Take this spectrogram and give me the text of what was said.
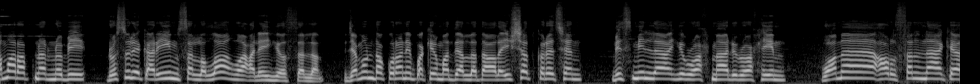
আমার আপনার নবী রসুল করিম সাল্লাহ আলহি আসাল্লাম যেমনটা কোরআনে পাকের মধ্যে আল্লাহ তাআলা ইরশাদ করেছেন বিসমিল্লাহ রহমান রহিম ওয়ামা আরসালনাকা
